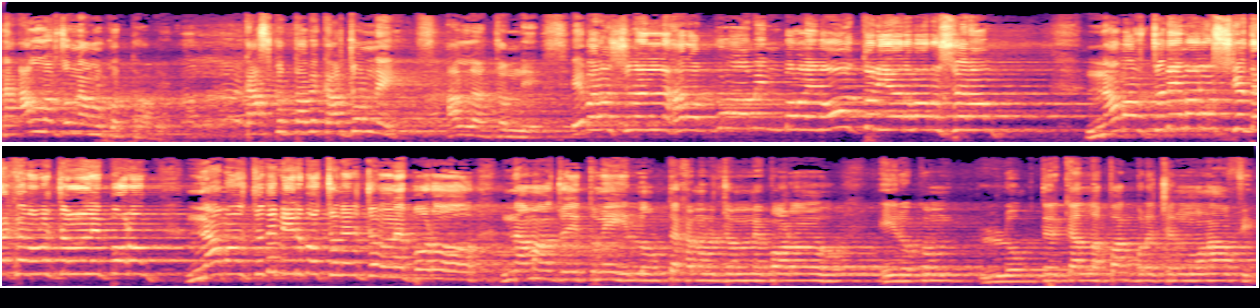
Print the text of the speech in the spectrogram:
না আল্লাহর জন্য আমল করতে হবে? কাজ করতে হবে কার জন্যে? আল্লাহর জন্যে। এবার আসুন, আল্লাহ আমিন বললেন, ও দুনিয়ার মানুষেরা নামাজ যদি মানুষকে দেখানোর জন্য পড়ো, নামাজ যদি নির্বাচনের জন্য পড়ো, নামাজ যদি তুমি লোক দেখানোর জন্য পড়ো এইরকম লোকদেরকে আল্লাহ পাক বলেছেন মোনাফিক।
